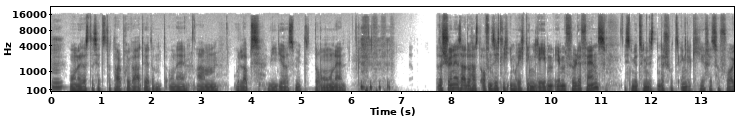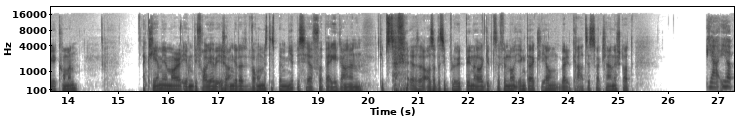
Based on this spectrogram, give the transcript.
Mhm. ohne dass das jetzt total privat wird und ohne ähm, Urlaubsvideos mit Drohne. das Schöne ist auch, du hast offensichtlich im richtigen Leben eben viele Fans. Ist mir zumindest in der Schutzengelkirche so vorgekommen. Erklär mir mal eben, die Frage habe ich eh schon angedeutet, warum ist das bei mir bisher vorbeigegangen? Gibt es dafür, also außer dass ich blöd bin, aber gibt es dafür noch irgendeine Erklärung? Weil Graz ist so eine kleine Stadt. ja, ich habe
